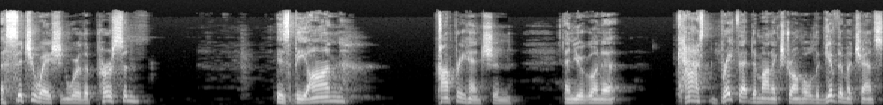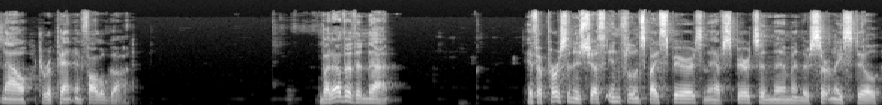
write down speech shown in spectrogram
a situation where the person is beyond comprehension and you're going to cast, break that demonic stronghold, to give them a chance now to repent and follow God. But other than that, if a person is just influenced by spirits and they have spirits in them and they're certainly still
